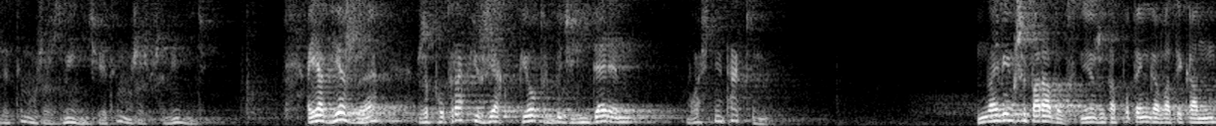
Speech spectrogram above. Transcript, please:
ile Ty możesz zmienić, ile Ty możesz przemienić. A ja wierzę, że potrafisz jak Piotr być liderem właśnie takim. Największy paradoks, nie? że ta potęga Watykanu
